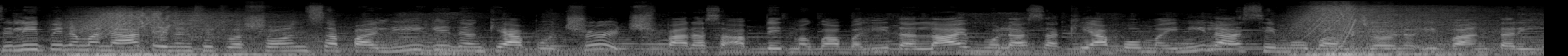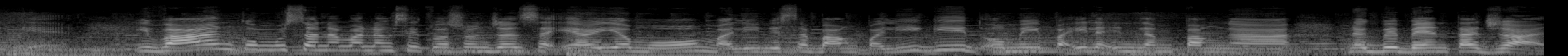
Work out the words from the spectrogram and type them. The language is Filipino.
Silipin naman natin ang sitwasyon sa paligid ng Quiapo Church. Para sa update magbabalita live mula sa Quiapo, Maynila, si Mobile Journal Ivan Tarinque. Ivan, kumusta naman ang sitwasyon dyan sa area mo? Malinis na ba ang paligid o may pailain lang pang ah, nagbebenta dyan?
